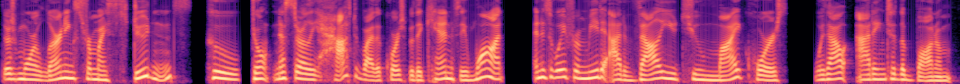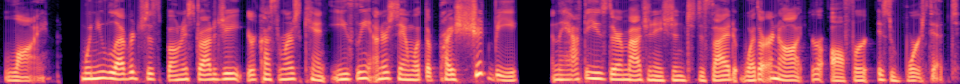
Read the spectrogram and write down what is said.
There's more learnings from my students who don't necessarily have to buy the course, but they can if they want. And it's a way for me to add value to my course without adding to the bottom line. When you leverage this bonus strategy, your customers can easily understand what the price should be and they have to use their imagination to decide whether or not your offer is worth it.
